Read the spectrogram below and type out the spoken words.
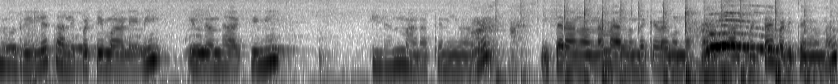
ನೋಡ್ರಿ, ಇಲ್ಲೇ ತಾಲಿಪಟ್ಟಿ ಮಾಡೀನಿ. ಇಲ್ಲೊಂದು ಹಾಕ್ತೀನಿ. ಇಲ್ಲೊಂದು ಮಾಡತ್ತೇನೆ ಇವಾಗ. ಈ ಥರ ನಾನು ಮ್ಯಾಲೊಂದ ಕೆಳಗೊಂದು ಹಾಗೆ ಹಾಕ್ಬಿಟ್ಟೆ, ಬಡಿತೇನೆ ನಾನು.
